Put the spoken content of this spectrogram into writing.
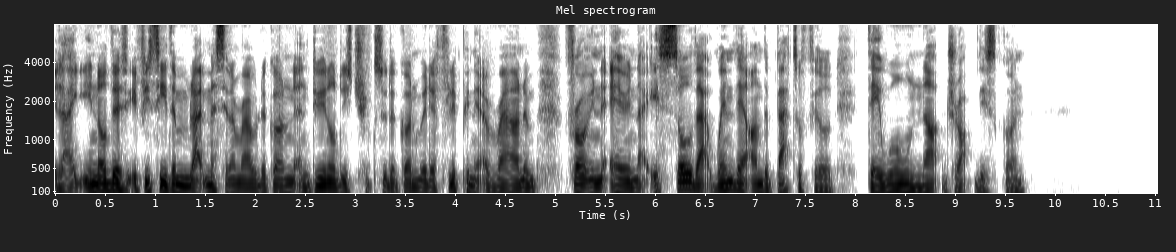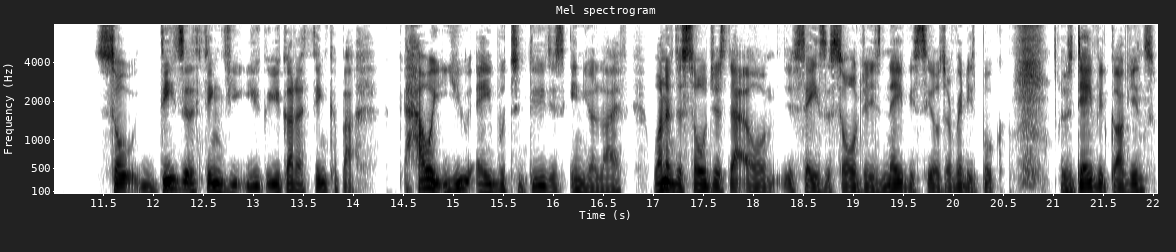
Like, you know, if you see them like messing around with a gun and doing all these tricks with a gun where they're flipping it around and throwing it in the air and that, it's so that when they're on the battlefield, they will not drop this gun So these are the things you you, you got to think about. How are you able to do this in your life? One of the soldiers that um say is a soldier is Navy SEALs. I read his book. It was David Goggins.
